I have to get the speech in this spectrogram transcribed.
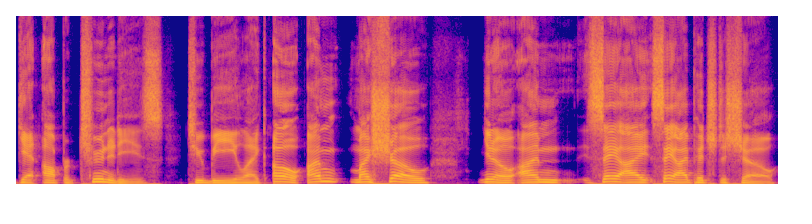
get opportunities to be like, "Oh, I'm my show, you know, I'm say I say I pitched a show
